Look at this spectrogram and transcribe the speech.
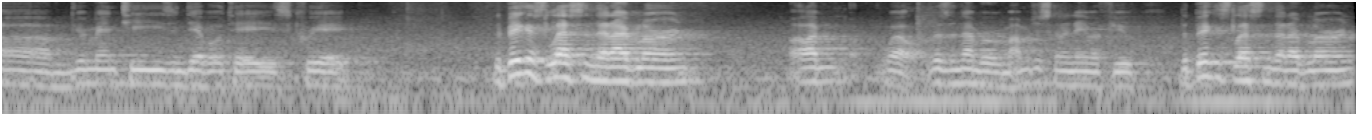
um, your mentees and devotees create. The biggest lesson that I've learned, well, well, there's a number of them, I'm just going to name a few. The biggest lesson that I've learned,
